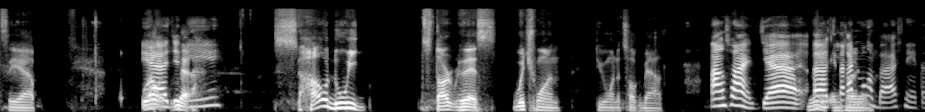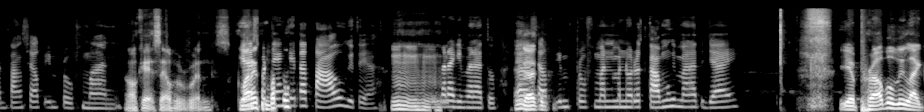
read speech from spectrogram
siap. ya, Well, jadi S- How do we start with this? Which one do you want to talk about? Langsung aja. Hmm, Eh, kita kan mau ngebahas nih tentang self improvement. Oke, self improvement. Ya Kemarin seperti sempat yang tuh. kita tahu gitu ya. Mhm, Gimana gimana tuh? Enggak, aku- self improvement menurut kamu gimana tuh, Jai? Yeah, probably like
